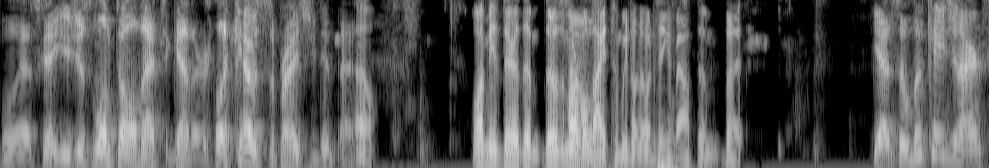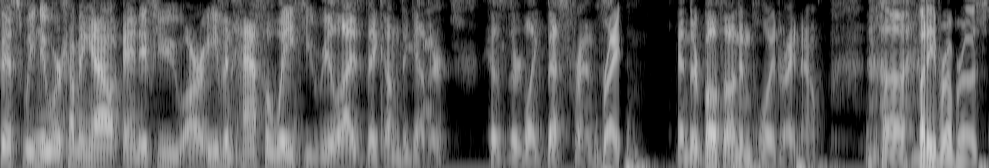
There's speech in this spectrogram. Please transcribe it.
Well, that's good. You just lumped all that together. Like I was surprised you did that. Oh, well, I mean they're the they're the Marvel Knights, and we don't know anything about them, but Yeah, so Luke Cage and Iron Fist we knew were coming out, and if you are even half awake, you realize they come together because they're like best friends, right, And they're both unemployed right now. Uh, Buddy Robros.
